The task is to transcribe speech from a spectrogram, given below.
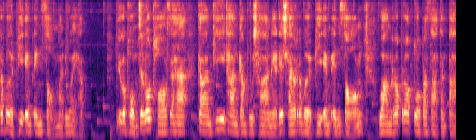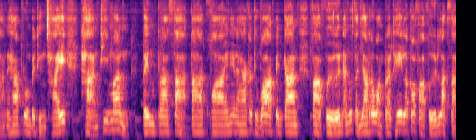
ระเบิด PMN2 มาด้วยครับ อยู่กับผมจะโลดทอล์กนะฮะการที่ทางกัมพูชาเนี่ยได้ใช้ระเบิด PMN2 วางรอบๆตัวปราสาทต่างๆนะครับ รวมไปถึงใช้ฐานที่มั่นเป็นปราสาทตาควายเนี่ยนะฮะก็ถือว่าเป็นการฝ่าฝืนอนุสัญญาระหว่างประเทศ แล้วก็ฝ่าฝืนหลักสา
